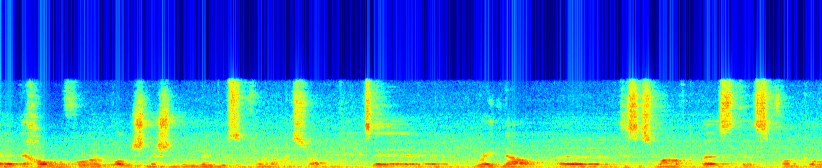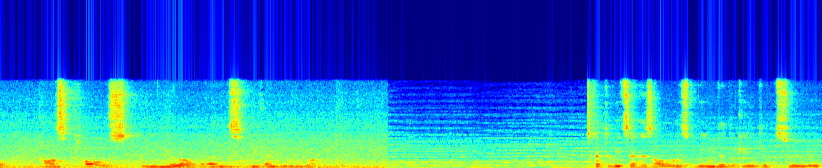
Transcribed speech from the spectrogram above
a home for Polish National Radio Symphony Orchestra. Uh, right now, uh, this is one of the best uh, concert halls in Europe and even in the world. Katowice has always been dedicated to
